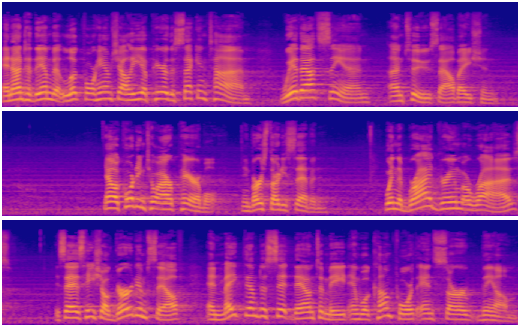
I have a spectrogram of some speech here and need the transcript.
and unto them that look for him shall he appear the second time, without sin, unto salvation. Now, according to our parable, in verse 37, when the bridegroom arrives, it says, He shall gird himself and make them to sit down to meat, and will come forth and serve them.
